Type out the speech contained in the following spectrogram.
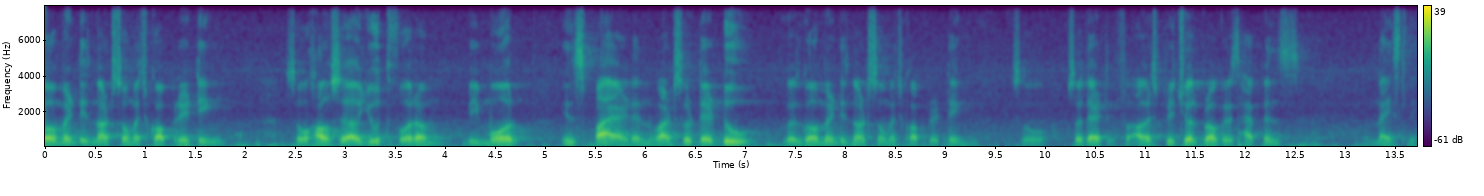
government is not so much cooperating. So how should our youth forum be more inspired and what should they do? Because government is not so much cooperating. So so that our spiritual progress happens nicely.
